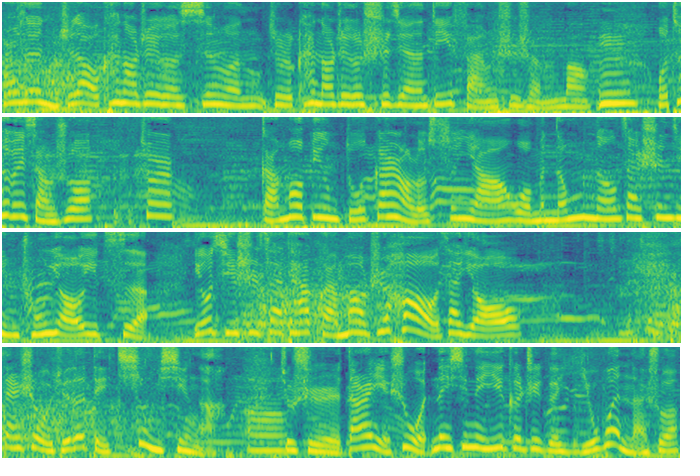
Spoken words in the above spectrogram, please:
而且你知道我看到这个新闻，就是看到这个事件的第一反应是什么吗？嗯，我特别想说，就是感冒病毒干扰了孙杨，我们能不能再申请重游一次？尤其是在他感冒之后再游。但是我觉得得庆幸啊，嗯就是当然也是我内心的一个这个疑问呢、说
